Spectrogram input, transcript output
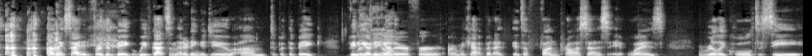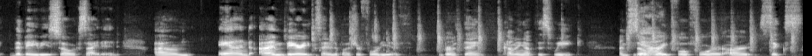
I'm excited for the big. We've got some editing to do um, to put the big video Reveal. together for Armacat, but I, it's a fun process. It was really cool to see the baby so excited, um, and I'm very excited about your 40th birthday coming up this week. I'm so Yeah. grateful for our six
